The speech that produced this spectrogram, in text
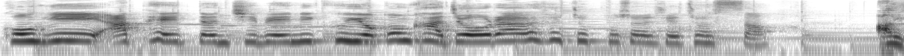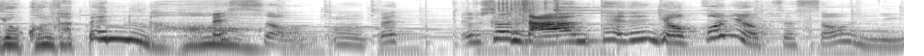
거기 앞에 있던 집애인이 그 여권 가져오라 해서 접어서 이제 줬어. 아 여권 다 뺐누나. 뺐어. 어, 뺐. 그래서 나한테는 여권이 없었어, 언니.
